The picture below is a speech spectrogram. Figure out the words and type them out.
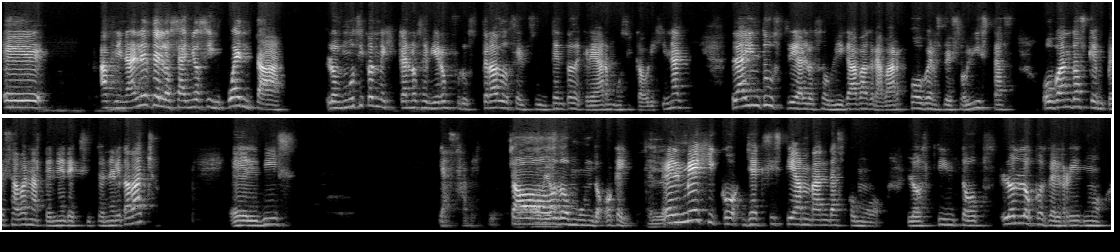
Eh, a finales de los años 50, los músicos mexicanos se vieron frustrados en su intento de crear música original. La industria los obligaba a grabar covers de solistas o bandas que empezaban a tener éxito en el gabacho. Elvis, ya sabes, todo mundo. Ok. El- En México ya existían bandas como los Teen Tops, Los Locos del Ritmo,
